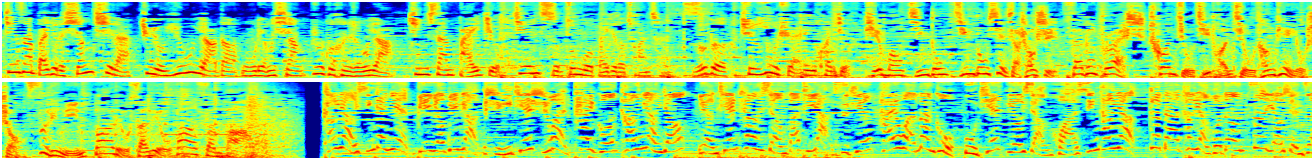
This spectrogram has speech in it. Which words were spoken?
金山白酒的香气呢具有优雅的五粮香，入口很柔雅。金山白酒坚持中国白酒的传承，值得去入选的一款酒。天猫、京东、京东线下超市、Seven Fresh、川酒集团酒仓店有售，四零零八六三六八三八。新概念，边游边养，十一天十万泰国康养游，两天畅享芭提雅，四天。嗨玩曼谷，五天优享华欣康养，各大康养活动自由选择，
